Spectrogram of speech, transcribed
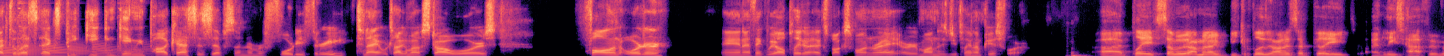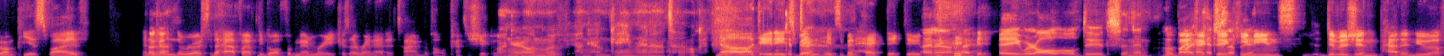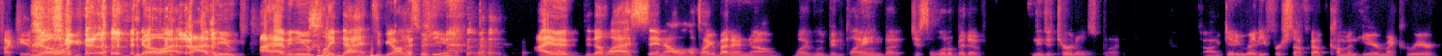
Back to Let's XP Geek and Gaming Podcast. This is episode number 43. Tonight we're talking about Star Wars Fallen Order. And I think we all played on Xbox One, right? Or Mondo, did you play it on PS4? I played some of it. I'm gonna be completely honest. I played at least half of it on PS5, and Okay. then the rest of the half I have to go off of memory because I ran out of time with all kinds of shit going On your own movie, on your own game, ran out of time. Okay. No, dude, it's get been there. it's been hectic, dude. I know. I- hey, we're all old dudes, and then Uh, By hectic, he means Division had a new uh, fucking. No, no, I, I haven't even I haven't even played that to be honest with you. I haven't the last, and I'll I'll talk about it in uh, what we've been playing, but just a little bit of Ninja Turtles, but uh, getting ready for stuff upcoming here in my career.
